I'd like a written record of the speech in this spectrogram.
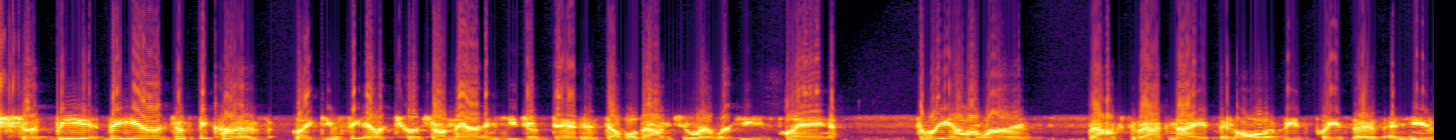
should be the year just because like you see Eric Church on there and he just did his double down tour where he's playing three hours back to back nights in all of these places and he's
